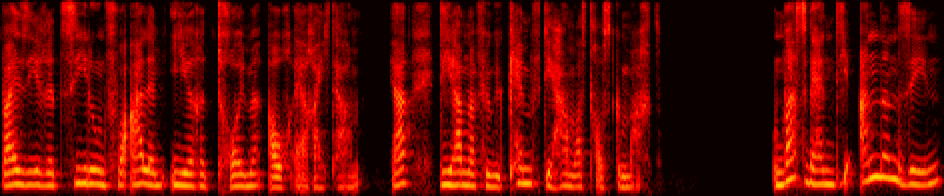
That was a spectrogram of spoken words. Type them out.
weil sie ihre Ziele und vor allem ihre Träume auch erreicht haben. Ja, die haben dafür gekämpft, die haben was draus gemacht. Und was werden die anderen sehen,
